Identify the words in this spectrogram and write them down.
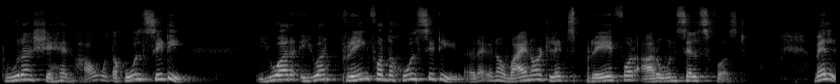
pura sheher how the whole city? You are you are praying for the whole city right? you know why not? Let's pray for our own selves first. Well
